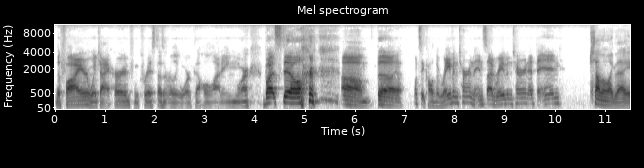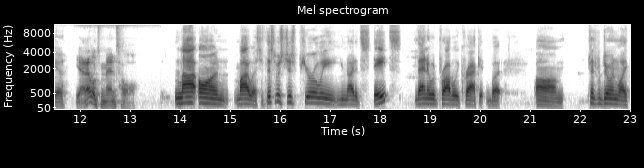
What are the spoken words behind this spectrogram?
the fire, which I heard from Chris doesn't really work a whole lot anymore. But still, um, the what's it called? The Raven turn, the inside Raven turn at the end. Something like that, yeah. Yeah, that looks mental. Not on my list. If this was just purely United States, then it would probably crack it. But um, since we're doing like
